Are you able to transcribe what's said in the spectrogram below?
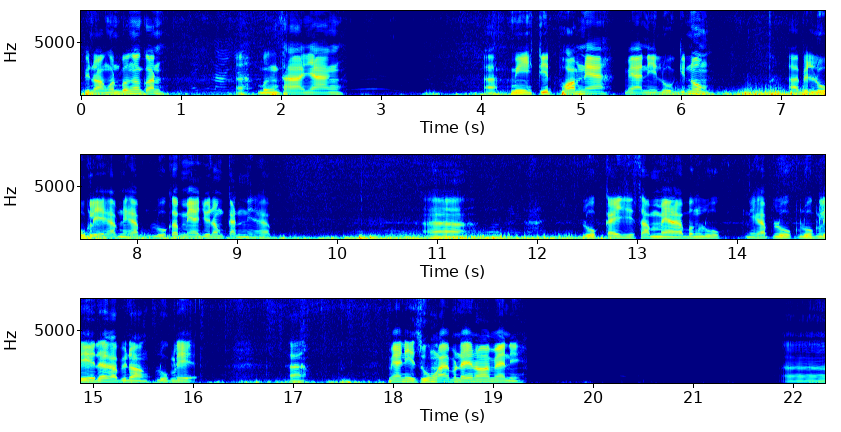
พี่น้องคนเบิ่งกันก่อนอะเบิ่งทายาง อะมีติดพร้อมแน่แม่นี่ลูกกินนมอ่าเป็นลูกเลยครับนี่ครับลูกกับแม่อยู่น้ำกันนี่นะครับอ่าลูกไก่สิซ้ำแม่ครับเบิ่งลูกนี่ครับลูกลูกเล่เด้อครับพี่น้องลูกเล่อ่าแม่นี่สูงหลายปานใดเนาะแม่นี่อ่อ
